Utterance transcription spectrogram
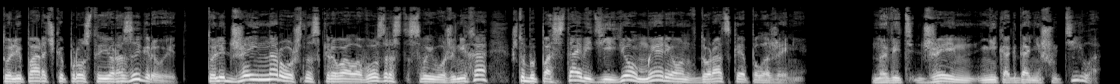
то ли парочка просто ее разыгрывает, то ли Джейн нарочно скрывала возраст своего жениха, чтобы поставить ее, Мэрион, в дурацкое положение. Но ведь Джейн никогда не шутила,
